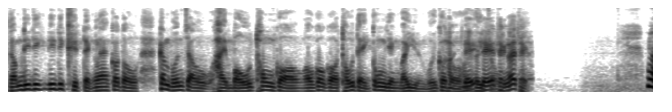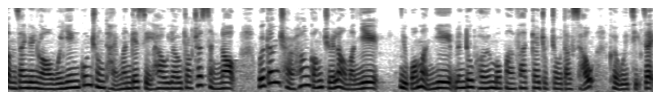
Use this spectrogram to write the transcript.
咁呢啲呢啲決定咧，嗰度根本就係冇通過我嗰個土地供應委員會嗰度去做。你你停一停。林鄭月娥回應觀眾提問嘅時候，又作出承諾，會跟隨香港主流民意。如果民意令到佢冇辦法繼續做特首，佢會辭職。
